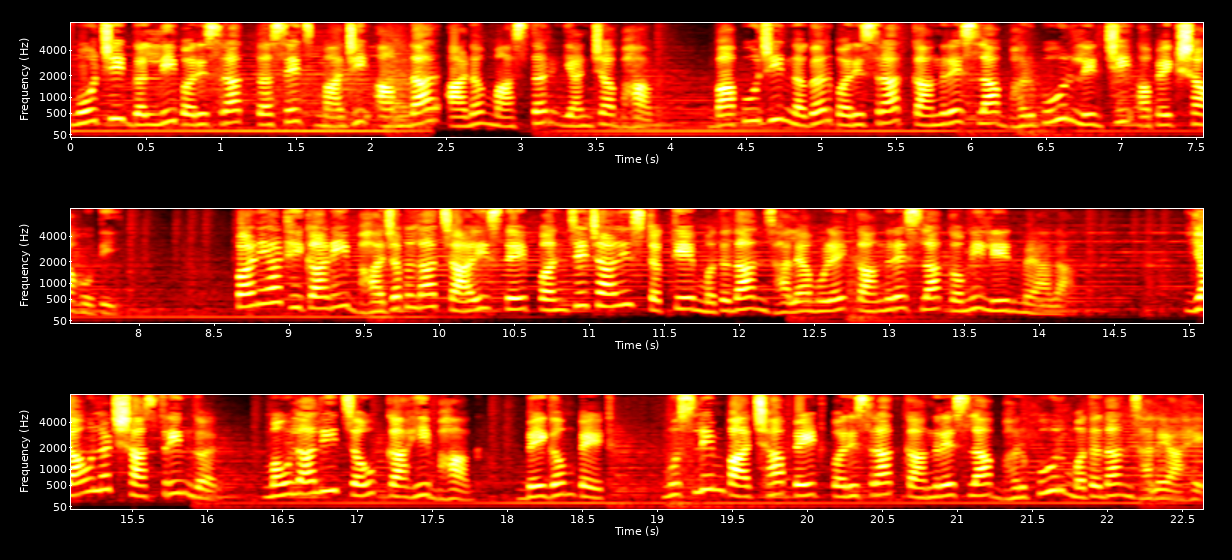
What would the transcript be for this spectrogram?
मोची गल्ली परिसरात तसेच माजी आमदार आनम मास्तर यांच्या भाग बापूजी नगर परिसरात काँग्रेसला भरपूर लीडची अपेक्षा होती. पण या ठिकाणी भाजपला चाळीस ते पंचेचाळीस टक्के मतदान झाल्यामुळे काँग्रेसला कमी लीड मिळाला. याउलट शास्त्रीनगर मौलाली चौक काही भाग बेगमपेठ मुस्लिम पाछा पेठ परिसरात काँग्रेसला भरपूर मतदान झाले आहे.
